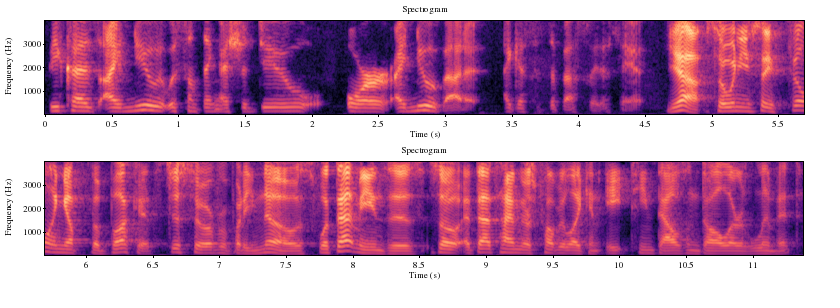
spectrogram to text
because I knew it was something I should do or I knew about it, I guess is the best way to say it. Yeah. So when you say filling up the buckets, just so everybody knows, what that means is so at that time there's probably like an $18,000 limit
